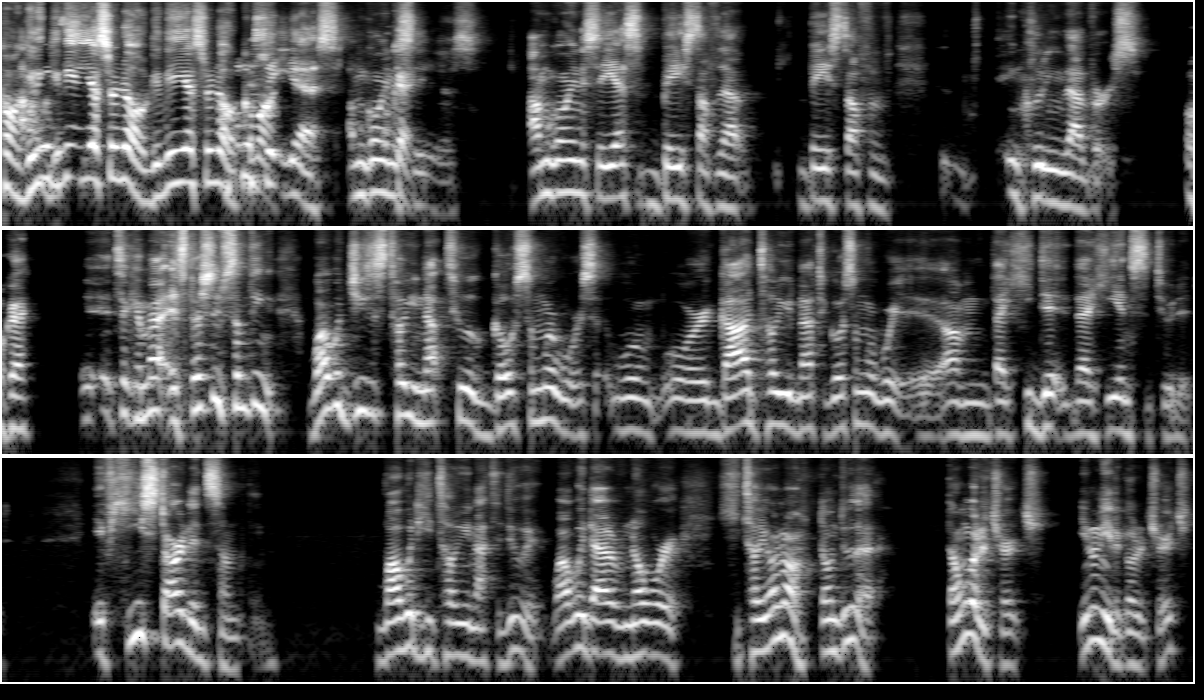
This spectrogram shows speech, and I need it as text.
Come on, give, give me a yes or no. Give me a yes or no. Come on. Yes. I'm going okay. to say yes. I'm going to say yes based off that, based off of including that verse. Okay. It's a command, especially if something. Why would Jesus tell you not to go somewhere where, or God tell you not to go somewhere where um, that He did that He instituted? If He started something, why would He tell you not to do it? Why would out of nowhere He tell you, "Oh no, don't do that. Don't go to church. You don't need to go to church."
